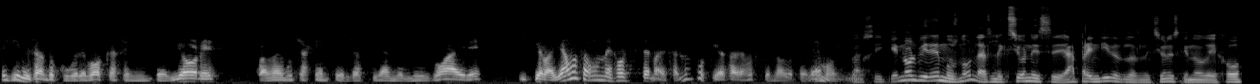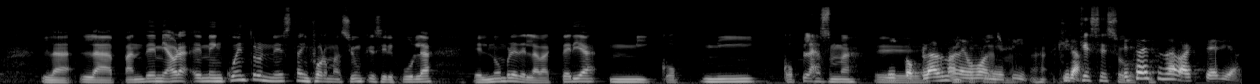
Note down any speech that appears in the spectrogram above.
seguir usando cubrebocas en interiores, cuando hay mucha gente respirando el mismo aire, y que vayamos a un mejor sistema de salud porque ya sabemos que no lo tenemos. Así que no olvidemos, ¿no? Las lecciones eh, aprendidas, las lecciones que nos dejó la, la pandemia. Ahora, eh, me encuentro en esta información que circula el nombre de la bacteria mico, micoplasma. Eh, micoplasma neumonía, sí. ¿Qué, es eso? Esa es una bacteria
